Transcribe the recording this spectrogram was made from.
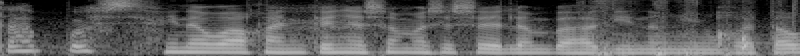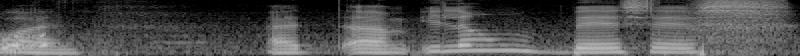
Tapos, Hinawakan ka niya sa masaselang bahagi ng iyong katawan. At um, ilang beses,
